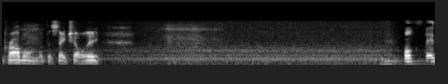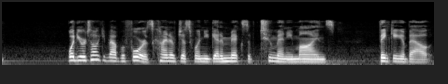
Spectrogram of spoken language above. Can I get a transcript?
problem with this HLV? Well, it, what you were talking about before is kind of just when you get a mix of too many minds thinking about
